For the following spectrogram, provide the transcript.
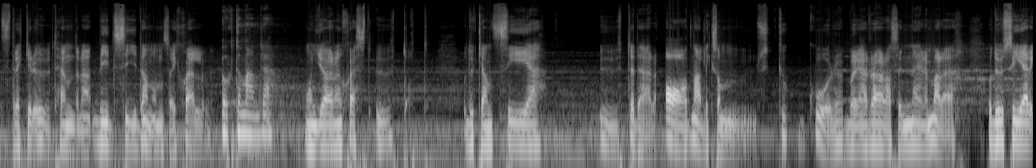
sträcker ut händerna vid sidan om sig själv. och de andra. Hon gör en gest utåt och du kan se ute där, ana liksom skuggor börja röra sig närmare. Och du ser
